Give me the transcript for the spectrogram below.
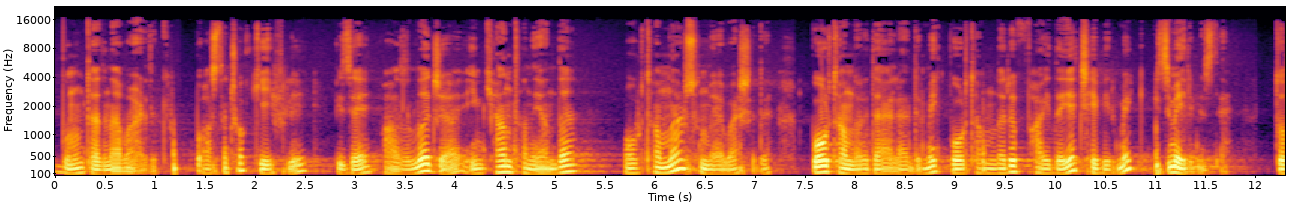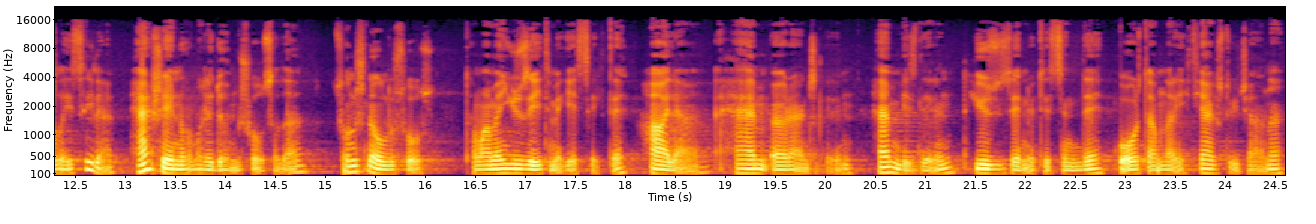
bunun tadına vardık. Bu aslında çok keyifli, bize fazlaca imkan tanıyan da ortamlar sunmaya başladı. Bu ortamları değerlendirmek, bu ortamları faydaya çevirmek bizim elimizde. Dolayısıyla her şey normale dönmüş olsa da sonuç ne olursa olsun tamamen yüz eğitime geçsek de hala hem öğrencilerin hem bizlerin yüz yüzenin ötesinde bu ortamlara ihtiyaç duyacağını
